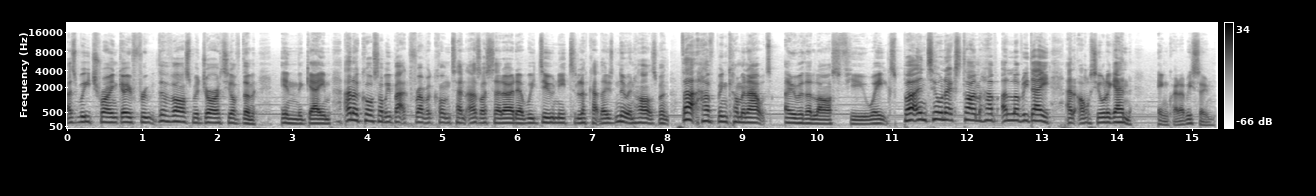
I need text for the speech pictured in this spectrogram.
as we try and go through the vast majority of them in the game. And of course, I'll be back for other content. As I said earlier, we do need to look at those new enhancements that have been coming out over the last few weeks. But until next time, have a lovely day, and I'll see you all again incredibly soon.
